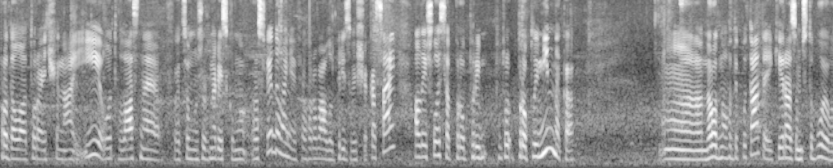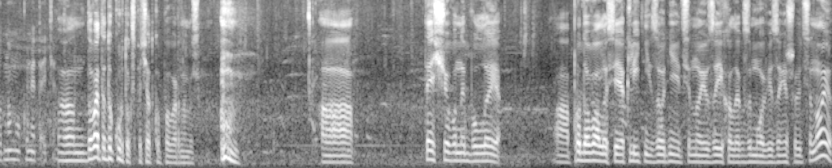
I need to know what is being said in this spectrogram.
продала Туреччина, і от власне в цьому журналістському розслідуванні фігурувало прізвище Касай, але йшлося про про, племінника е, народного депутата, який разом з тобою в одному комітеті. Е, Давайте до курток спочатку повернемось. Те, що вони були, продавалися як літні за однією ціною, заїхали як зимові за іншою ціною,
